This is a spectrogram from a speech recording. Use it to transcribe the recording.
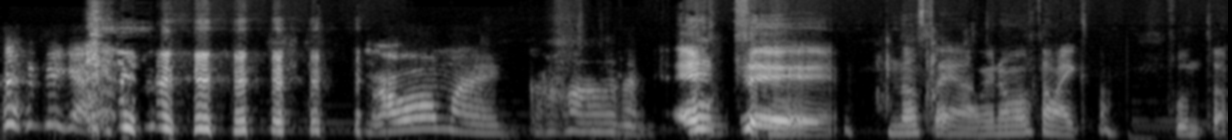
oh my God. Este, no sé, a mí no me gusta Mike. Punto.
